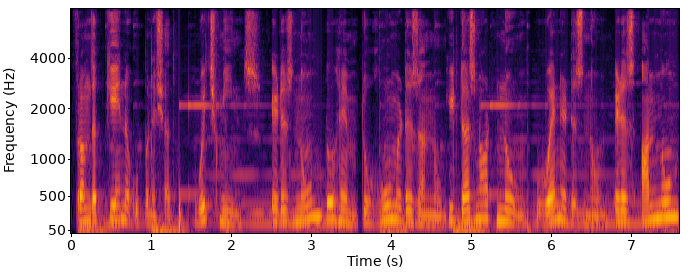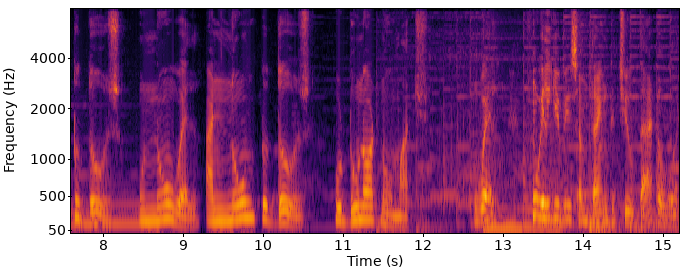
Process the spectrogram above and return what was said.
from the Kena Upanishad, which means it is known to him to whom it is unknown. He does not know when it is known. It is unknown to those who know well and known to those who do not know much. Well, we'll give you some time to chew that over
